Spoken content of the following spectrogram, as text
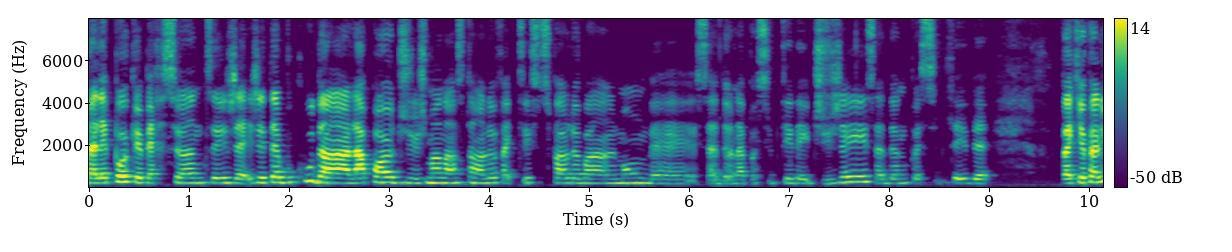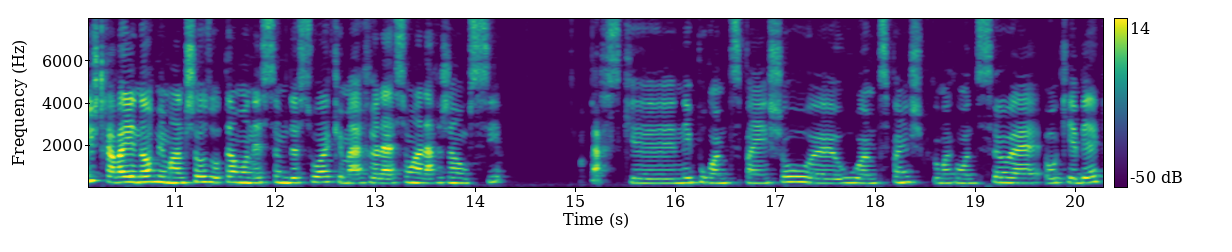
fallait pas que personne, tu sais, j'étais beaucoup dans la peur du jugement dans ce temps-là. Fait que, tu sais, si tu parles devant le monde, ben, ça donne la possibilité d'être jugé, ça donne possibilité de... Fait qu'il a fallu que je travaille énormément de choses, autant mon estime de soi que ma relation à l'argent aussi parce que né pour un petit pain chaud euh, ou un petit pain, je sais plus comment on dit ça euh, au Québec,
